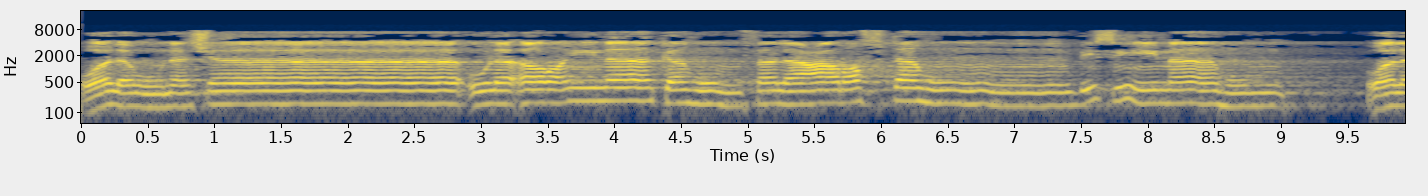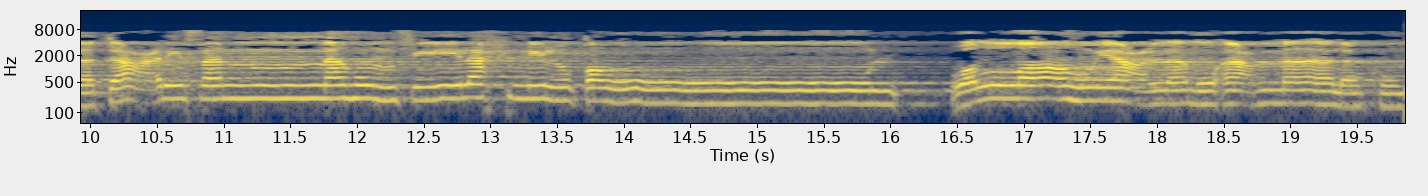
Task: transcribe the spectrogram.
ولو نشاء لأريناكهم فلعرفتهم بسيماهم ولتعرفنهم في لحن القول والله يعلم أعمالكم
